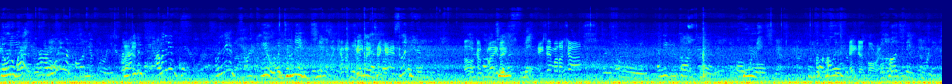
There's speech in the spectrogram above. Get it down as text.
Throw it away. When you were calling me a Floridian? I'm not even. I wasn't even. I wasn't even sorry. You, a dude named Jim. Couldn't keep it again. Oh, good play Jim. Smith. He's in with a chance. I need you to call him Fran. Cornish. A college, Aidan a Morris. college named Cornish.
